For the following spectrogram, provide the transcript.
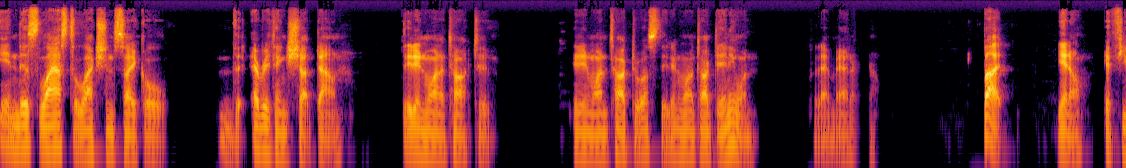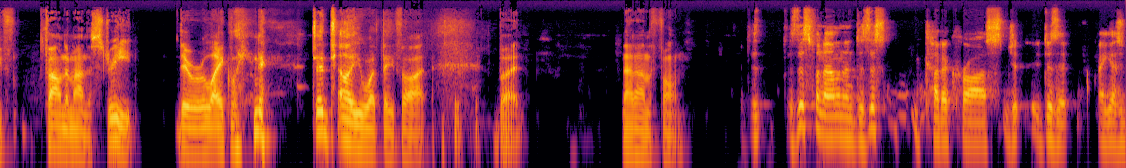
in this last election cycle, the, everything shut down. They didn't want to talk to. They didn't want to talk to us. They didn't want to talk to anyone, for that matter. But you know, if you found them on the street, they were likely to tell you what they thought, but not on the phone. Does, this phenomenon does this cut across? Does it, I guess,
